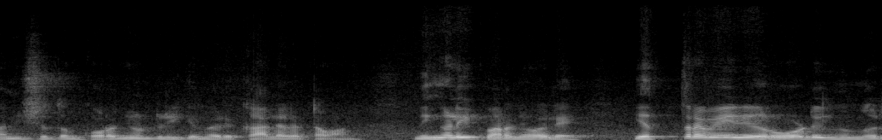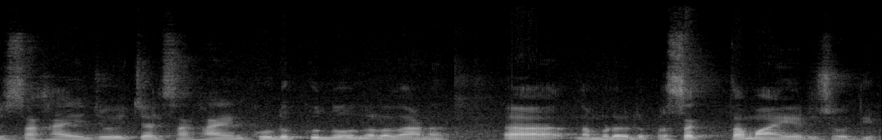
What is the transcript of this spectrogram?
മനുഷ്യത്വം കുറഞ്ഞുകൊണ്ടിരിക്കുന്ന ഒരു കാലഘട്ടമാണ്. നിങ്ങൾ ഈ പറഞ്ഞ പോലെ എത്ര പേര് റോഡിൽ നിന്നൊരു സഹായം ചോദിച്ചാൽ സഹായം കൊടുക്കുന്നു എന്നുള്ളതാണ് നമ്മുടെ ഒരു പ്രസക്തമായ ഒരു ചോദ്യം.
